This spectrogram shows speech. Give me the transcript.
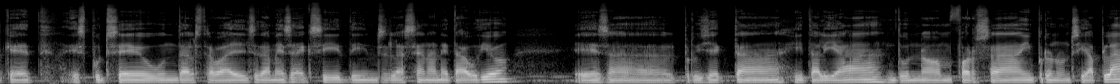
Aquest és potser un dels treballs de més èxit dins l'escena net àudio. És el projecte italià d'un nom força impronunciable,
